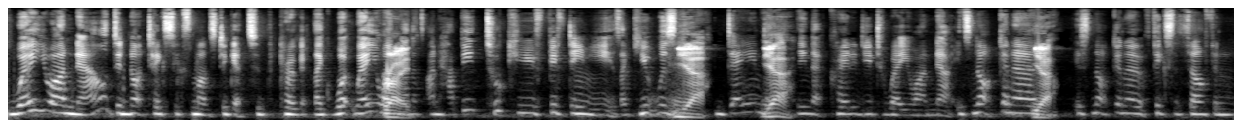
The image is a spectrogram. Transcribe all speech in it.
where you are now did not take six months to get to the program. Like what where you are now that's unhappy took you 15 years. Like you it was Yeah. day in day Yeah. thing that created you to where you are now. It's not gonna Yeah. it's not gonna fix itself in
